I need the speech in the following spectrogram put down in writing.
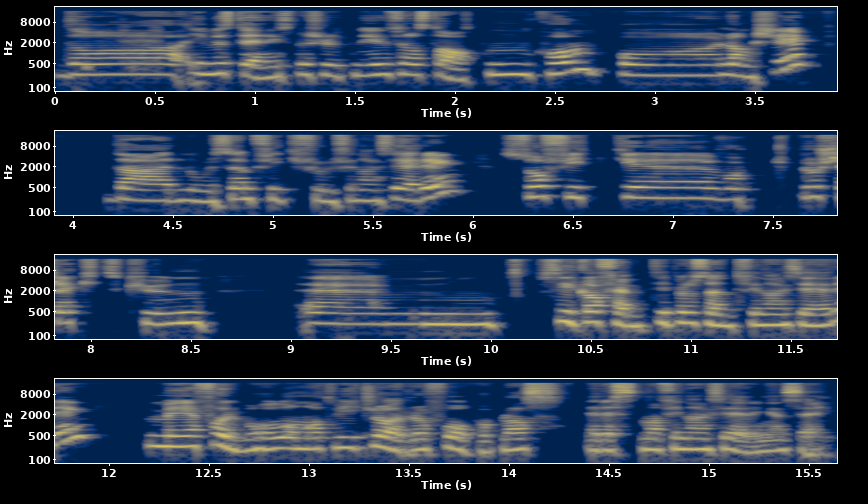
Da investeringsbeslutningen fra staten kom på Langskip, der Norcem fikk full finansiering, så fikk eh, vårt prosjekt kun eh, ca. 50% finansiering, med forbehold om at vi klarer å få på plass resten av finansieringen selv.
